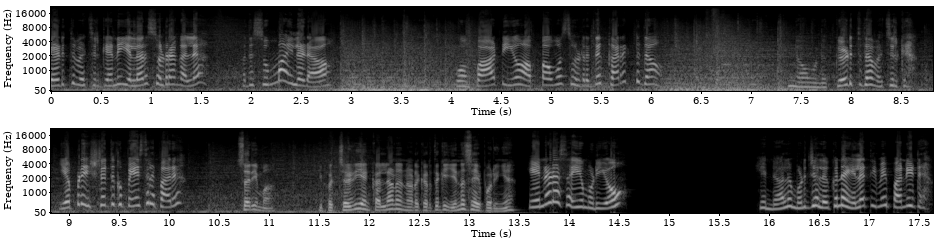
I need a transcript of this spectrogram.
கெடுத்து வச்சிருக்கேன்னு எல்லாரும் சொல்றாங்கல்ல? அது சும்மா இல்லடா. உன் பாட்டியும் அப்பாவும் சொல்றது கரெக்ட் தான். நான் உனக்கு கெடுத்து தான் வச்சிருக்கேன். எப்படி இஷ்டத்துக்கு பேசுற பாரு. சரிம்மா. இப்ப செடி என் கல்யாணம் நடக்கிறதுக்கு என்ன செய்ய போறீங்க? என்னடா செய்ய முடியும்? என்னால முடிஞ்ச அளவுக்கு நான் எல்லாத்தையுமே பண்ணிட்டேன்.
